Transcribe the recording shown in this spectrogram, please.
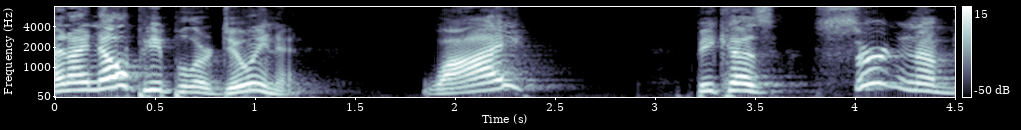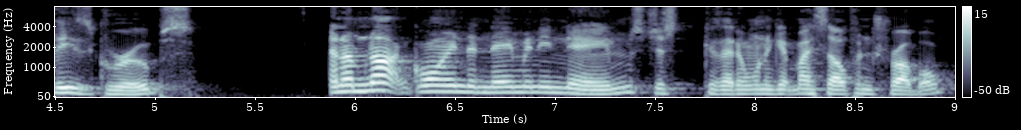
And I know people are doing it. Why? Because certain of these groups, and I'm not going to name any names just because I don't want to get myself in trouble,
